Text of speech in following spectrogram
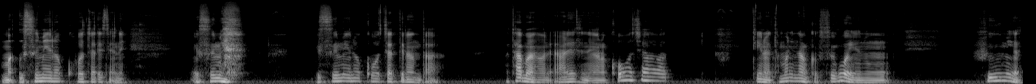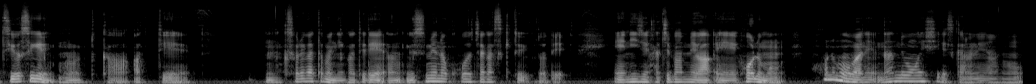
まあ、薄めの紅茶ですよね。薄め 薄めの紅茶ってなんだ？多分あれ、あれですね、あの、紅茶っていうのはたまになんかすごいあの、風味が強すぎるものとかあって、なんそれが多分苦手で、あの、薄めの紅茶が好きということで、えー、28番目は、えー、ホルモン。ホルモンはね、何でも美味しいですからね、あの、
